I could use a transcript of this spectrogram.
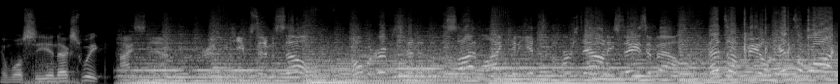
and we'll see you next week. Snap. Keeps it himself. Headed to the sideline. Can he get to the first down? He stays. Heads upfield. Gets a block.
